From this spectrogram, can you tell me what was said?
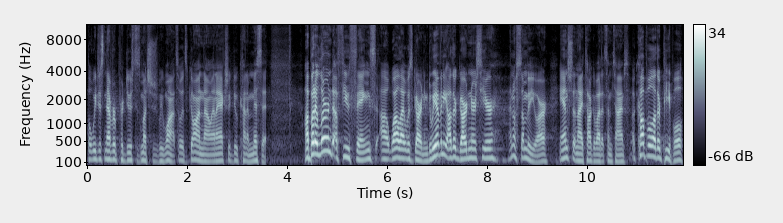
but we just never produced as much as we want. So it's gone now, and I actually do kind of miss it. Uh, but I learned a few things uh, while I was gardening. Do we have any other gardeners here? I know some of you are. Angela and I talk about it sometimes. A couple other people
